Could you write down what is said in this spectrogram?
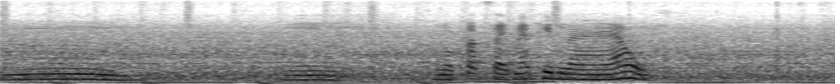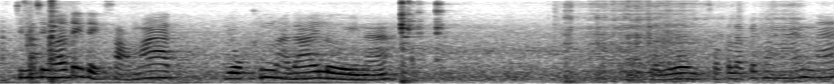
อืม นี่นกตักใส่แม่พิมพ์แล้ว จริงๆแล้วเด็กๆสามารถยกขึ้นมาได้เลยนะ จะเลื่อนช็อกโกแลตไปทางนั้นนะ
